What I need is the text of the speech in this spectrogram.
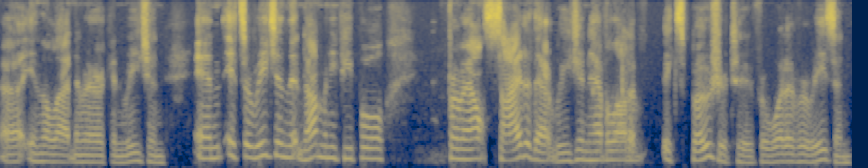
uh, in the Latin American region. And it's a region that not many people from outside of that region have a lot of exposure to for whatever reason.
